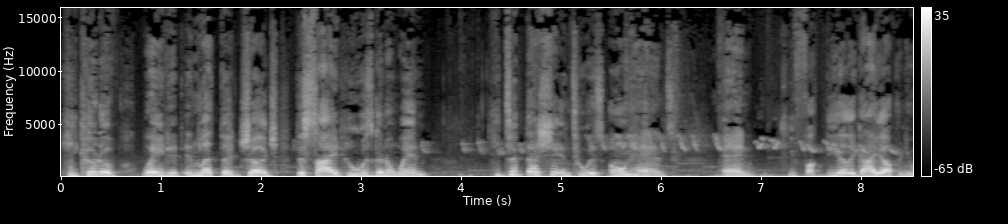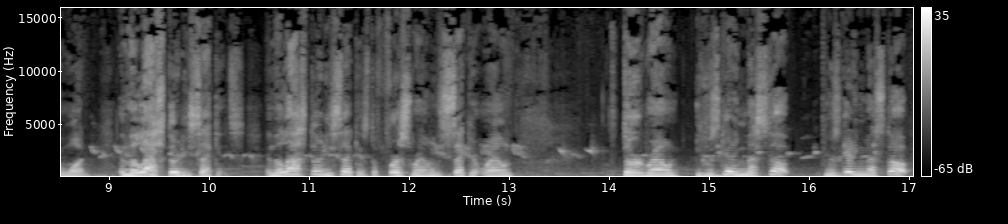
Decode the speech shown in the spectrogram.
he could have waited and let the judge decide who was to win? He took that shit into his own hands and he fucked the other guy up and he won in the last 30 seconds. In the last 30 seconds, the first round, the second round, the third round, he was getting messed up. He was getting messed up.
